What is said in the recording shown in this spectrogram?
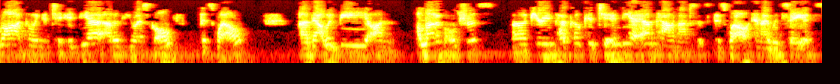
lot going into India out of the U.S. Gulf as well. Uh, that would be on a lot of ultras uh, carrying petcoke into India and Panamaxes as well. And I would say it's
